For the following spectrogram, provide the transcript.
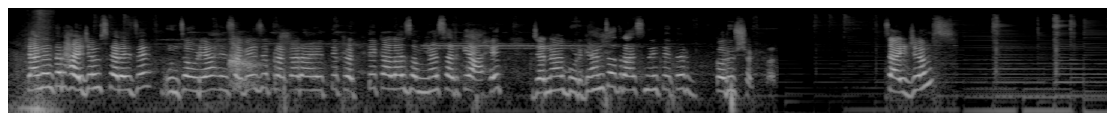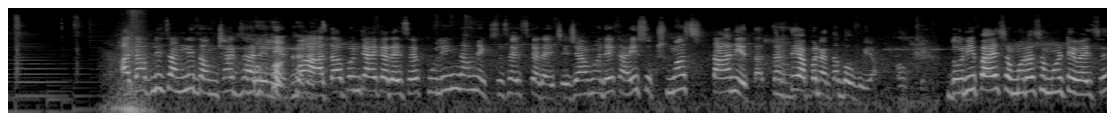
त्यानंतर हाय जम्प्स करायचे. उंच उड्या हे सगळे जे प्रकार आहेत ते प्रत्येकाला जमण्यासारखे आहेत. ज्यांना गुडघ्यांचा त्रास नाही ते तर करू शकतात. साईड जम्प्स आपली चांगली दमछाक झालेली आहे. मग आता आपण काय करायचंय? कुलिंग डाऊन एक्सरसाइज करायचे ज्यामध्ये काही सूक्ष्म ताण येतात. तर ते आपण आता बघूया. ओके. दोन्ही पाय समोरासमोर ठेवायचे.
